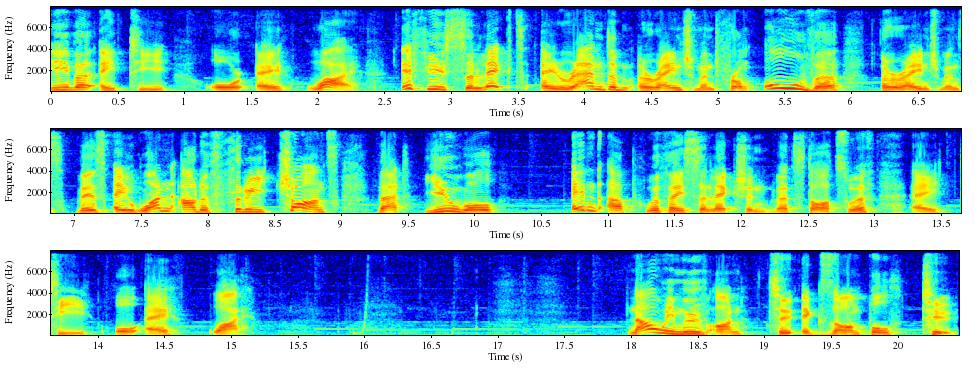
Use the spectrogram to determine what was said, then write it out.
either a T or a Y. If you select a random arrangement from all the arrangements, there's a 1 out of 3 chance that you will end up with a selection that starts with a T or a Y. Now we move on to example 2.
